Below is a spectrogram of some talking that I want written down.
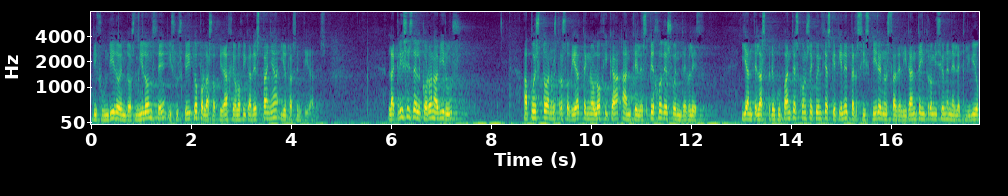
difundido en 2011 y suscrito por la Sociedad Geológica de España y otras entidades. La crisis del coronavirus ha puesto a nuestra sociedad tecnológica ante el espejo de su endeblez y ante las preocupantes consecuencias que tiene persistir en nuestra delirante intromisión en el equilibrio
